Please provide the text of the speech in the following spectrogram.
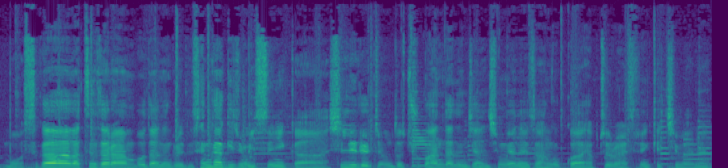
뭐 스가 같은 사람보다는 그래도 생각이 좀 있으니까 실리를 좀 더 추구한다든지 하는 측면에서 한국과 협조를 할 수 있겠지만은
